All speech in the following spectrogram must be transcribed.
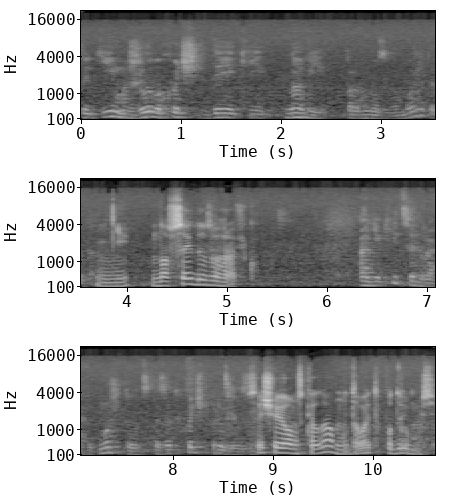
тоді, можливо, хоч деякі нові прогнози ви можете дати? Ні. На все йде за графіком. А який це графік? Можете от сказати, хоч приблизно? Все, що я вам сказав, ну давайте подивимося,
